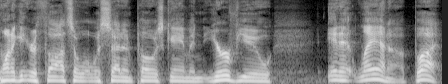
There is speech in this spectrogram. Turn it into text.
want to get your thoughts on what was said in post game and your view in Atlanta. But,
